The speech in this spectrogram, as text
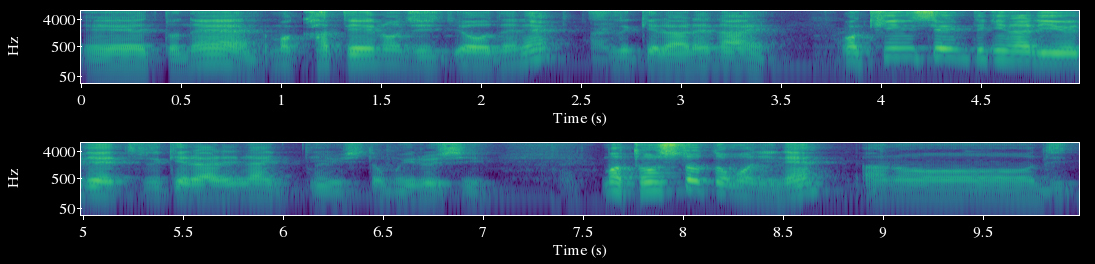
えーっとね、まあ、家庭の事情でねはい。続けられない、まあ、金銭的な理由で続けられないっていう人もいるし、まあ、年とともにね、あのーじ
